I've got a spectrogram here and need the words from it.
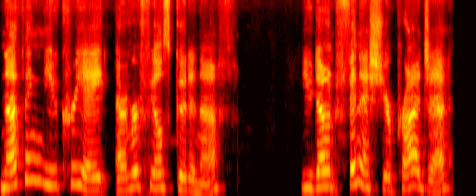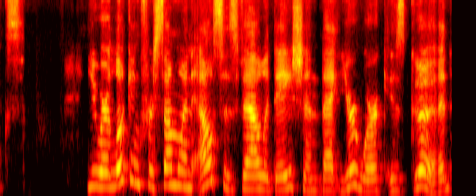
Nothing you create ever feels good enough you don't finish your projects. You are looking for someone else's validation that your work is good.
